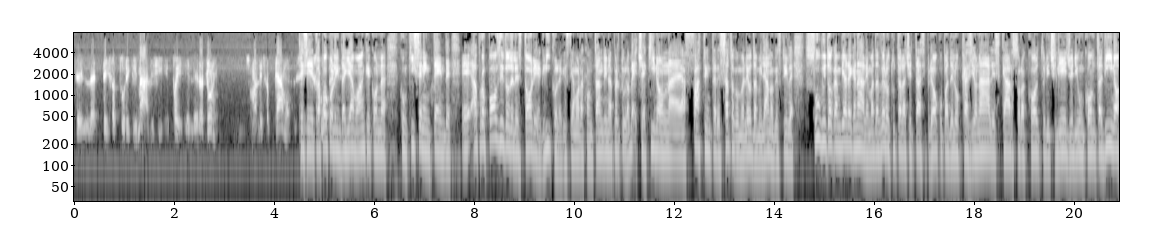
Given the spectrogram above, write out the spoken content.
del, dei fattori climatici. E poi le ragioni insomma le sappiamo. Sì, sì, tra poco le indaghiamo anche con, con chi se ne intende. Eh, a proposito delle storie agricole che stiamo raccontando in apertura, beh, c'è chi non è affatto interessato come Leo da Milano che scrive subito cambiare canale, ma davvero tutta la città si preoccupa dell'occasionale scarso raccolto di ciliegie di un contadino.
